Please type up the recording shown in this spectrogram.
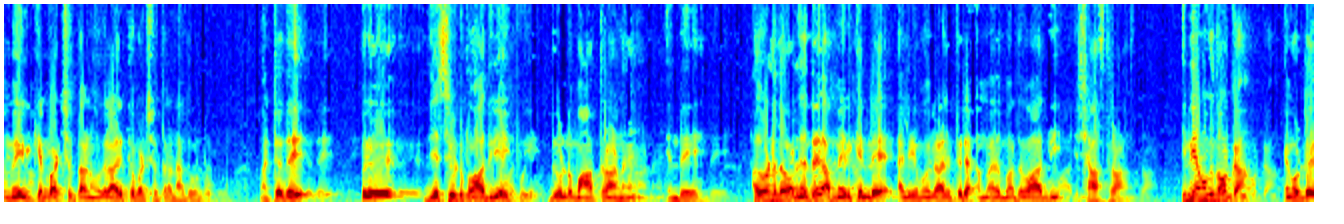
അമേരിക്കൻ പക്ഷത്താണ് മുതലാളിത്ത പക്ഷത്താണ് അതുകൊണ്ട്. മറ്റത് ഒരു ജസ്യൂട്ട് പാതിരിയായിപ്പോയി. ഇതുകൊണ്ട് മാത്രമാണ് എന്ത്? അതുകൊണ്ട് എന്താ പറഞ്ഞത്? അമേരിക്കന്റെ അല്ലെങ്കിൽ മുതലാളിത്ത മതവാദി ശാസ്ത്രമാണ് ഇനി നമുക്ക് നോക്കാം. എങ്ങോട്ട്?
